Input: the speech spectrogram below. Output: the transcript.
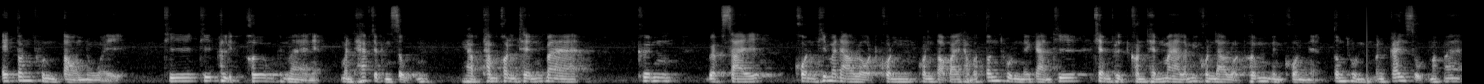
ไอ้ต้นทุนต่อหน่วยที่ที่ผลิตเพิ่มขึ้นมาเนี่ยมันแทบจะเป็นศูนย์ นะครับทำคอนเทนต์มาขึ้นเว็บไซต์คนที่มาดาวน์โหลดคนคนต่อไปถามว่าต้นทุนในการที่เคนผลิตคอนเทนต์มาแล้วมีคนดาวน์โหลดเพิ่มหนึ่งคนเนี่ยต้นทุนมันใกล้ศูนย์มาก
